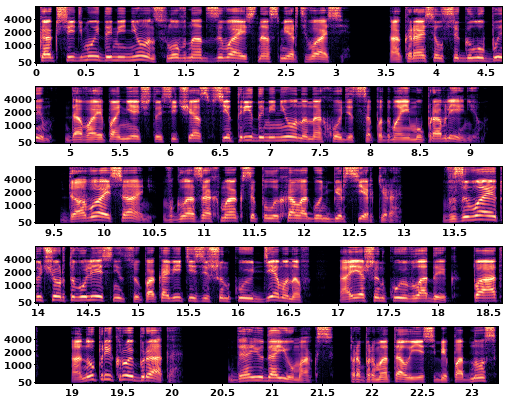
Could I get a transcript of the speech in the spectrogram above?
как седьмой доминион, словно отзываясь на смерть Васи, окрасился голубым, давая понять, что сейчас все три доминиона находятся под моим управлением. «Давай, Сань!» — в глазах Макса полыхал огонь берсеркера. «Вызывай эту чертову лестницу, пока витязи шинкуют демонов, а я шинкую владык. Пад, а ну прикрой брата!» «Даю, даю, Макс», — пробормотал я себе под нос,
